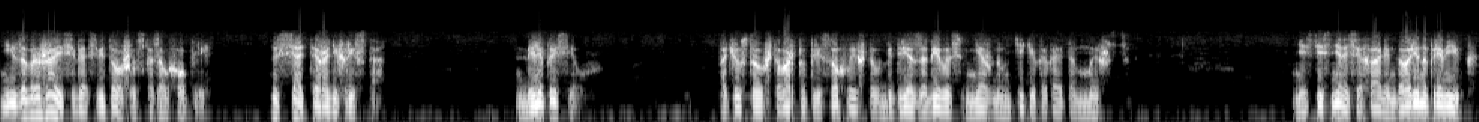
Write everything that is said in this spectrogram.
«Не изображай себя святошу», — сказал Хопли. «Ну, сядь ты ради Христа». Билли присел. Почувствовав, что во рту пересохло и что в бедре забилась в нервном тике какая-то мышца. «Не стесняйся, Халин, говори напрямик.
